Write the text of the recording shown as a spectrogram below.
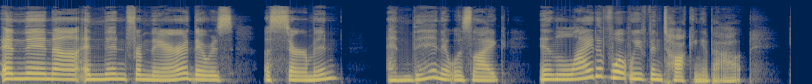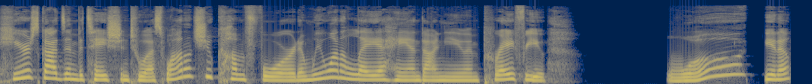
And then, uh, and then from there, there was a sermon. And then it was like, in light of what we've been talking about, here's God's invitation to us. Why don't you come forward and we want to lay a hand on you and pray for you? What? You know?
